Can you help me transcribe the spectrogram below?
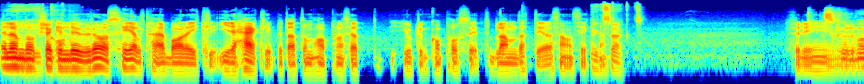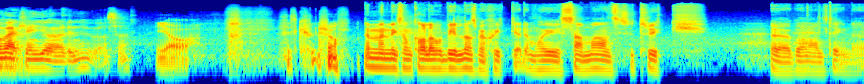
Eller om de försöker lura oss helt här bara i, i det här klippet att de har på något sätt gjort en composite, blandat deras ansikten. Exakt. För det är, skulle man verkligen göra det nu alltså? Ja, det skulle de. Nej men liksom kolla på bilderna som jag skickade. De har ju samma ansiktsuttryck, ögon och allting där.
